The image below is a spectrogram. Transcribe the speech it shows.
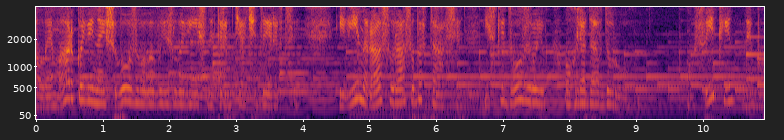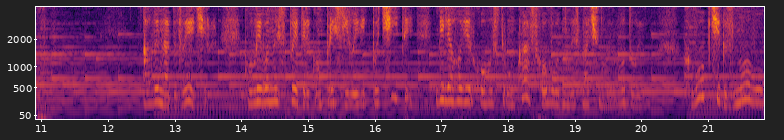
Але Маркові найшло з голови зловісне тремтяче деревце, і він раз у раз обертався і з підозрою оглядав дорогу. Осики не було. Але надвечір, коли вони з Петриком присіли відпочити біля говіркого струмка з холодною смачною водою, хлопчик знову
